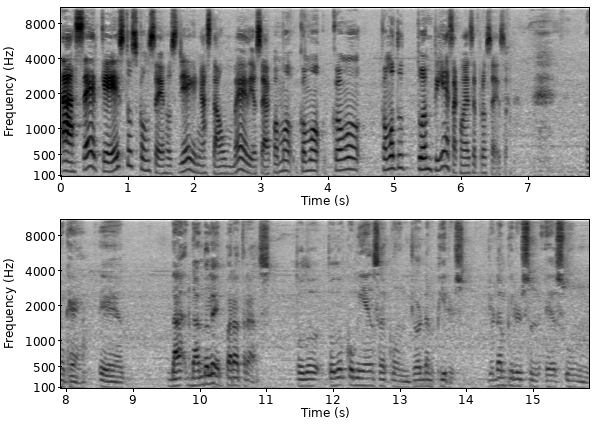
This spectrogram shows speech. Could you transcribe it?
hacer que estos consejos lleguen hasta un medio? O sea, ¿cómo, cómo, cómo, cómo tú, tú empiezas con ese proceso? Ok. Eh, dándole para atrás, todo, todo comienza con Jordan Peterson. Jordan Peterson es un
